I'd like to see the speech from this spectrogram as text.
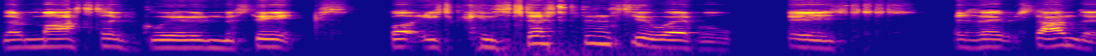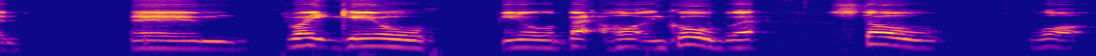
they're massive, glaring mistakes. But his consistency level is is outstanding. Um, Dwight Gayle, you know, a bit hot and cold, but still, what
